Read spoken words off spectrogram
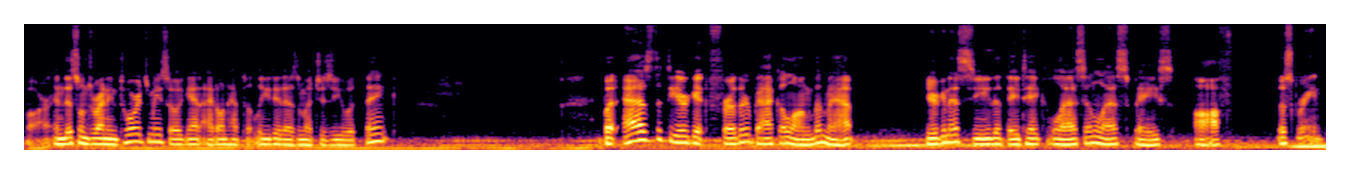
far. And this one's running towards me, so again, I don't have to lead it as much as you would think. But as the deer get further back along the map, you're going to see that they take less and less space off the screen.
